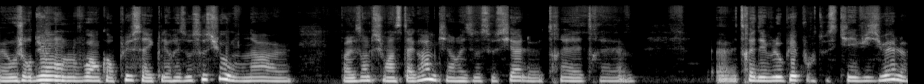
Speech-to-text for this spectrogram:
Euh, aujourd'hui, on le voit encore plus avec les réseaux sociaux. On a, euh, par exemple, sur Instagram, qui est un réseau social très très très développé pour tout ce qui est visuel.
